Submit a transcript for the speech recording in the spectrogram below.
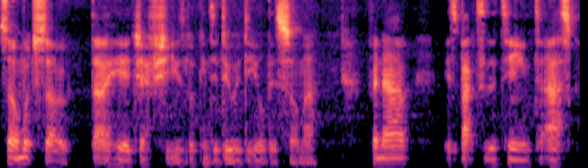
So much so that I hear Jeff Shi is looking to do a deal this summer. For now, it's back to the team to ask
